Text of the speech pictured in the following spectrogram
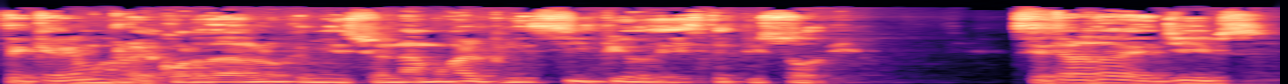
te queremos recordar lo que mencionamos al principio de este episodio. Se trata de Jeeps,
